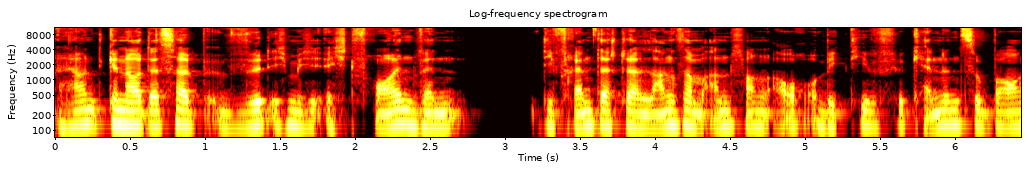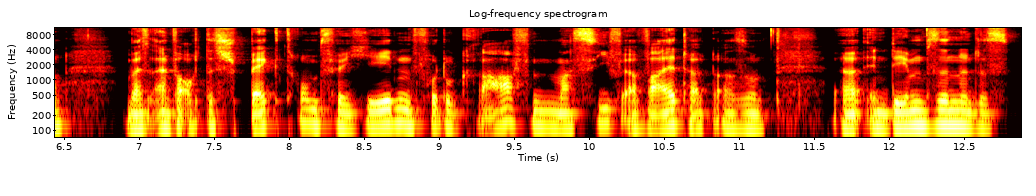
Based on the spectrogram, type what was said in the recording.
Ja, und genau deshalb würde ich mich echt freuen, wenn die Fremdhersteller langsam anfangen, auch Objektive für Canon zu bauen, weil es einfach auch das Spektrum für jeden Fotografen massiv erweitert. Also äh, in dem Sinne, dass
